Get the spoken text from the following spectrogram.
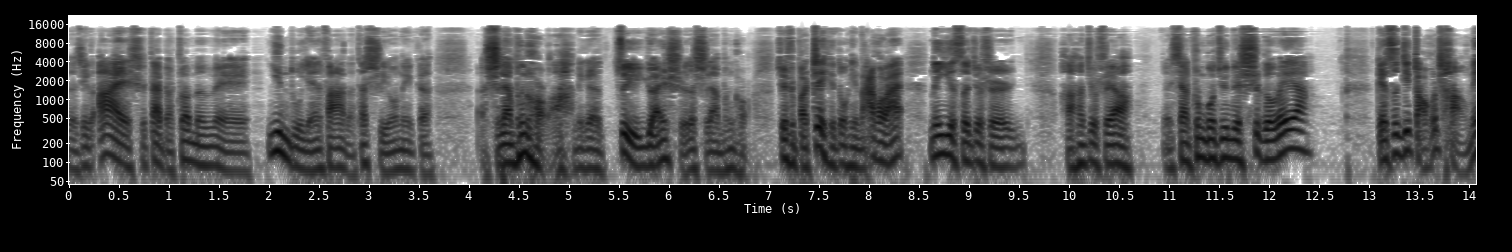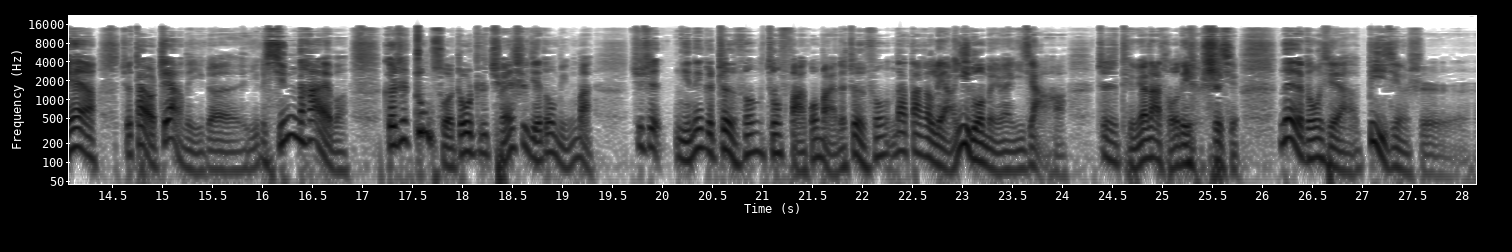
呃，这个 I 是代表专门为印度研发的，它使用那个矢量喷口啊，那个最原始的矢量喷口，就是把这些东西拿过来，那意思就是好像就是要向中国军队示个威啊。给自己找个场面啊，就带有这样的一个一个心态吧。可是众所周知，全世界都明白，就是你那个阵风从法国买的阵风，那大概两亿多美元一架哈，这是挺冤大头的一个事情。那个东西啊，毕竟是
